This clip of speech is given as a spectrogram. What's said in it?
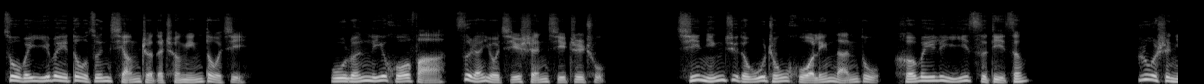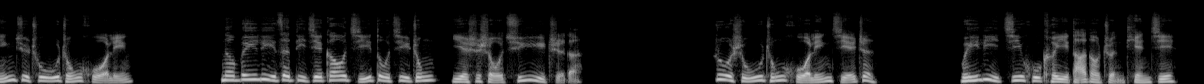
作为一位斗尊强者的成名斗技，五轮离火法自然有其神奇之处。其凝聚的五种火灵难度和威力依次递增。若是凝聚出五种火灵，那威力在地阶高级斗技中也是首屈一指的。若是五种火灵结阵，威力几乎可以达到准天阶。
